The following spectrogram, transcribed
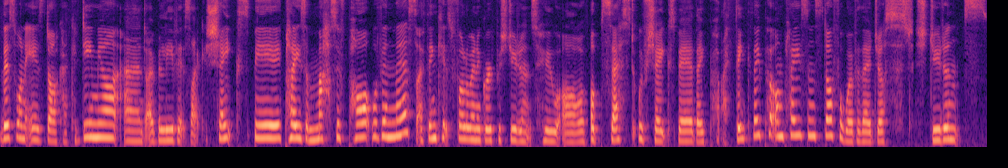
This one is Dark Academia and I believe it's like Shakespeare plays a massive part within this. I think it's following a group of students who are obsessed with Shakespeare. They put, I think they put on plays and stuff or whether they're just students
